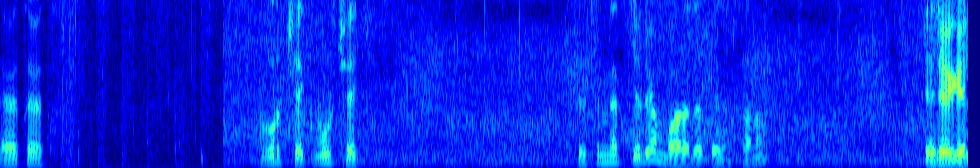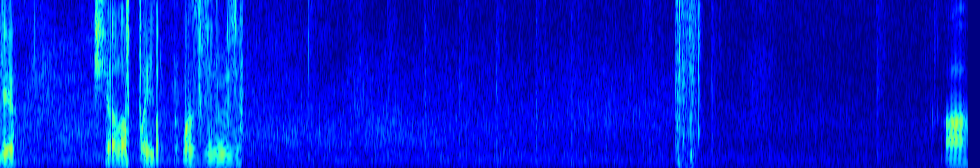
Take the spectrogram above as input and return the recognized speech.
Evet evet. Vur çek vur çek. Sesim net geliyor mu bu arada benim sana? Geliyor geliyor. İnşallah bayılmaz birbirimizi. Aa.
